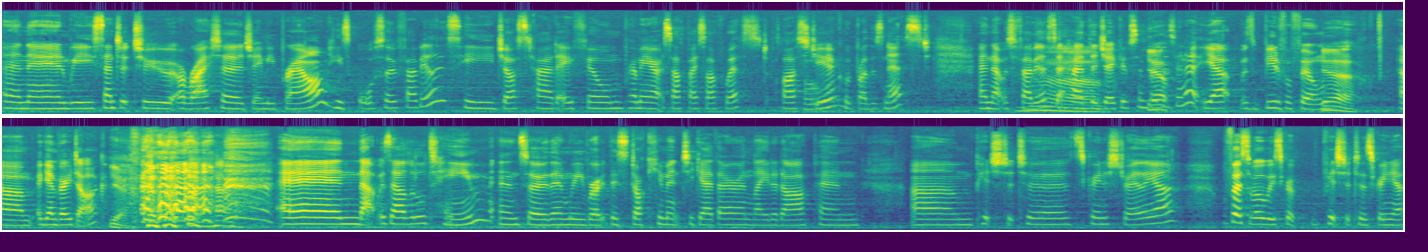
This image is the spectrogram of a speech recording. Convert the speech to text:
And then we sent it to a writer, Jaime Browne. He's also fabulous. He just had a film premiere at South by Southwest last year Oh. called Brothers Nest. And that was fabulous. It had the Oh. Jacobson brothers in it. Yeah, it was a beautiful film. Yeah. Um, again, very dark. Yeah. And that was our little team. And so then we wrote this document together and laid it up and um, pitched it to Screen Australia. Well, first of all, we script, pitched it to Screen,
